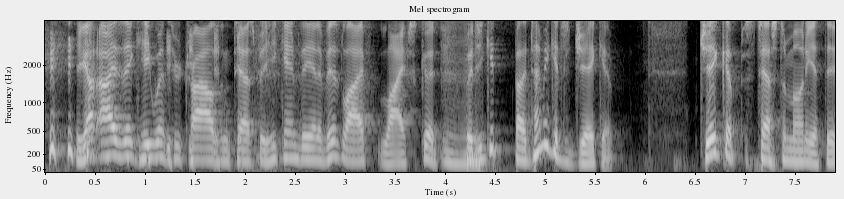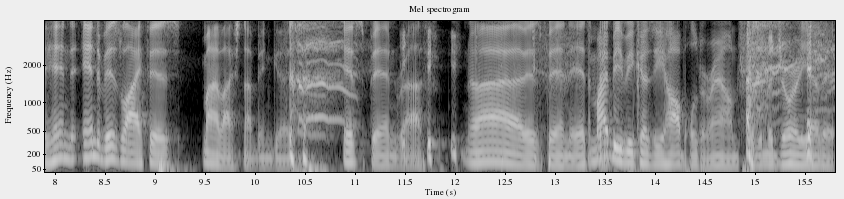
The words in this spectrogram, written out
you got Isaac, he went through trials and tests, but he came to the end of his life, life's good. Mm-hmm. But you get, by the time you get to Jacob, Jacob's testimony at the end, end of his life is, my life's not been good. It's been rough. Ah, it's been. It's It might be because he hobbled around for the majority of it.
